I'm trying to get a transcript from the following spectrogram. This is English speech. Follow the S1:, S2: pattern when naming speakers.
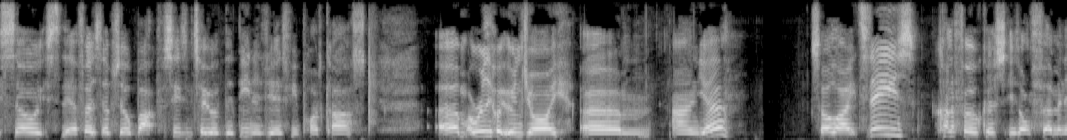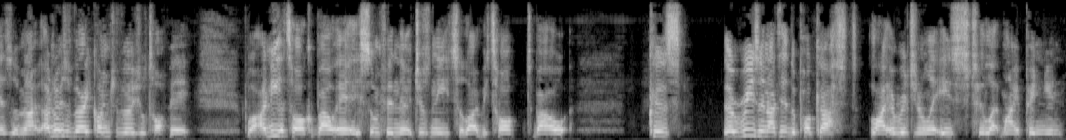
S1: guys. So it's the first episode back for season two of the Dina JSV podcast. Um, I really hope you enjoy. Um, and yeah. So like today's kind of focus is on feminism. I, I know it's a very controversial topic, but I need to talk about it. It's something that just needs to like be talked about. Because the reason I did the podcast like originally is to let my opinion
